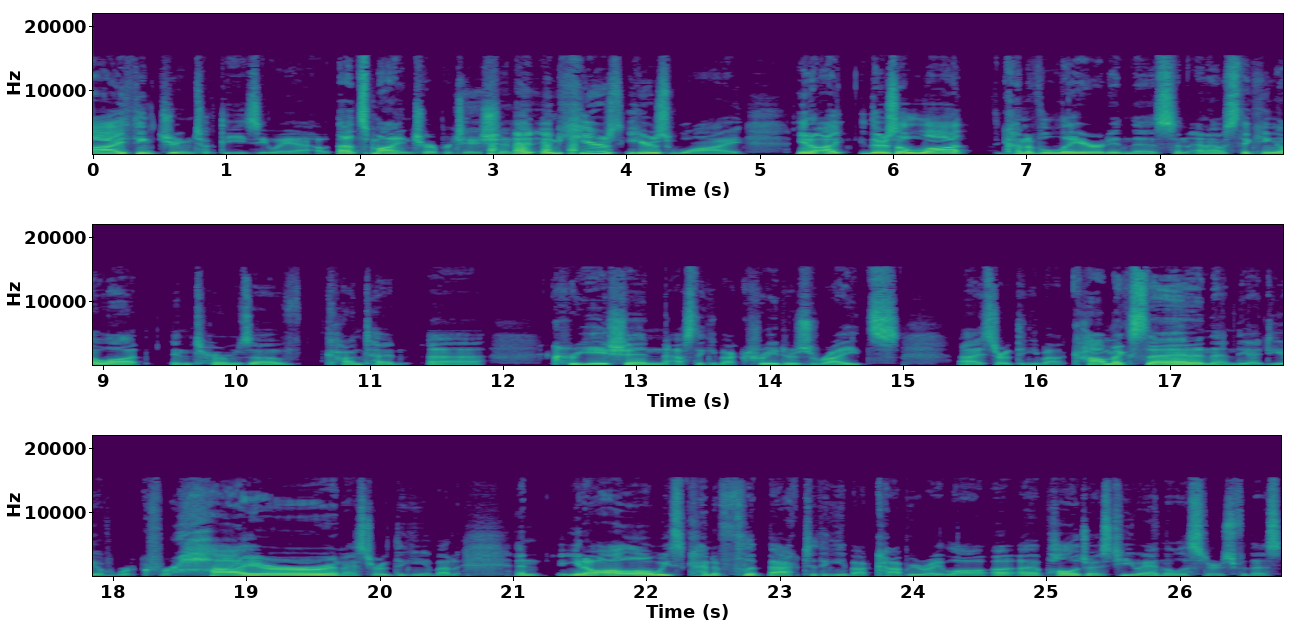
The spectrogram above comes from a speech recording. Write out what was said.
I think Dream took the easy way out. That's my interpretation. and, and, here's here's why. You know, I there's a lot kind of layered in this, and, and I was thinking a lot in terms of content uh, creation. I was thinking about creators' rights. I started thinking about comics then, and then the idea of work for hire, and I started thinking about it. And, you know, I'll always kind of flip back to thinking about copyright law. Uh, I apologize to you and the listeners for this.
